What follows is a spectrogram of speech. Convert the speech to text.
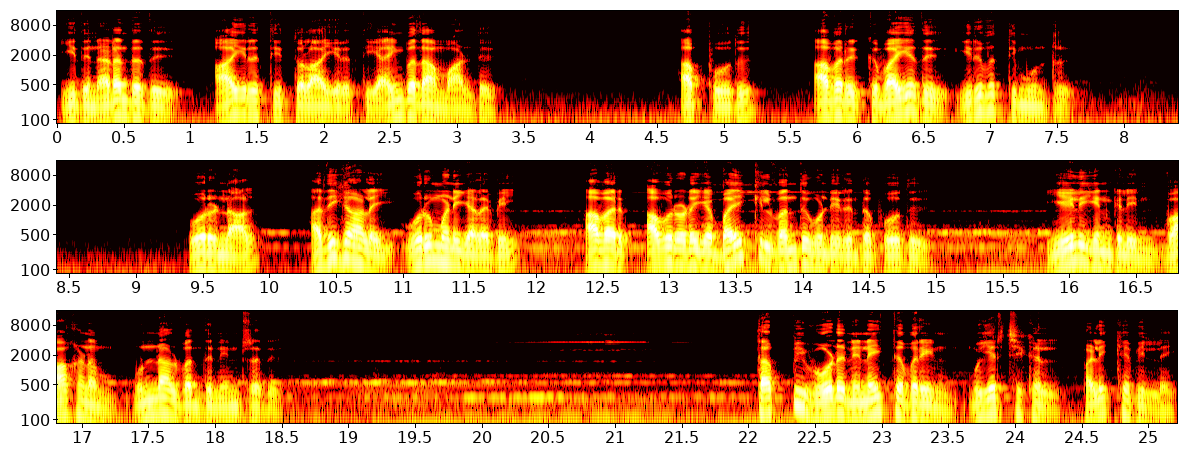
இது நடந்தது ஆயிரத்தி தொள்ளாயிரத்தி ஐம்பதாம் ஆண்டு. அப்போது அவருக்கு வயது இருபத்தி மூன்று ஒரு நாள் அதிகாலை ஒரு மணி அளவில் அவர் அவருடைய பைக்கில் வந்து கொண்டிருந்த போது ஏலியன்களின் வாகனம் முன்னால் வந்து நின்றது. தப்பி ஓட நினைத்தவரின் முயற்சிகள் பலிக்கவில்லை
